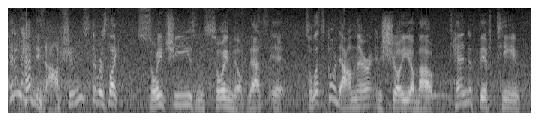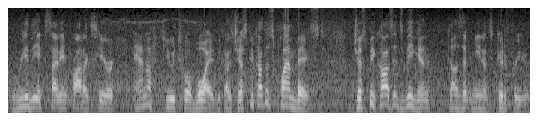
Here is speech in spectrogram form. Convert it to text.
they didn't have these options. There was like soy cheese and soy milk. That's it. So let's go down there and show you about 10 to 15 really exciting products here and a few to avoid because just because it's plant-based, just because it's vegan doesn't mean it's good for you.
